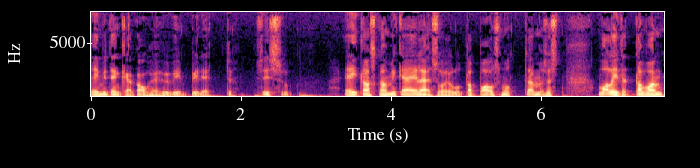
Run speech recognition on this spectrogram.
ei mitenkään kauhean hyvin pidetty. Siis ei taaskaan mikään eläinsuojelutapaus, mutta tämmöisestä valitettavan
